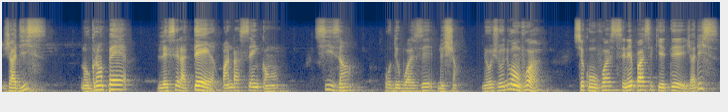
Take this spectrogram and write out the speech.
Jadis, nos grands-pères laissaient la terre pendant 5 ans, 6 ans pour déboiser le champ. Mais aujourd'hui, on voit, ce qu'on voit, ce n'est pas ce qui était jadis.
